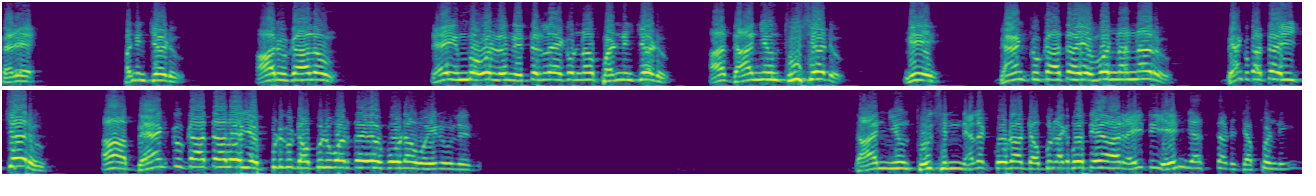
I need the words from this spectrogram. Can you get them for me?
సరే పండించాడు. ఆరు కాలం రేయింబవళ్ళు నిద్ర లేకుండా పండించాడు. ఆ ధాన్యం చూశాడు మీ బ్యాంకు ఖాతా ఇవ్వండి అన్నారు బ్యాంకు ఖాతా ఇచ్చారు. ఆ బ్యాంకు ఖాతాలో ఎప్పుడు డబ్బులు పడతాయో కూడా వైరం లేదు. ధాన్యం చూసిన నెలకు కూడా డబ్బు రాకపోతే ఆ రైతు ఏం చేస్తాడు చెప్పండి?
